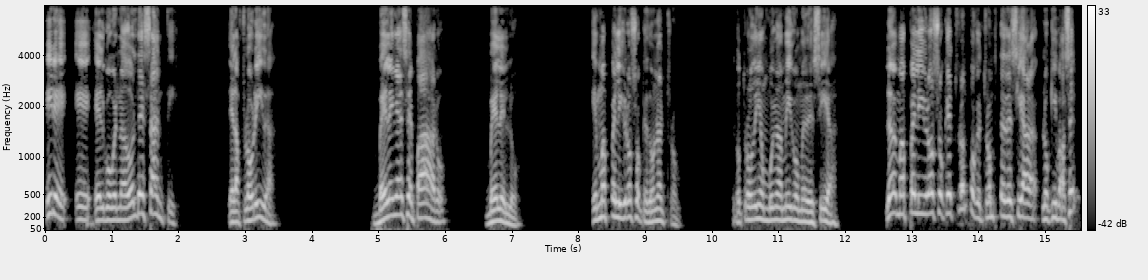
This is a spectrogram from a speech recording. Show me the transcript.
Mire, eh, el gobernador de Santi, de la Florida, velen a ese pájaro, vélenlo. Es más peligroso que Donald Trump. El otro día un buen amigo me decía, lo es más peligroso que Trump, porque Trump te decía lo que iba a hacer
